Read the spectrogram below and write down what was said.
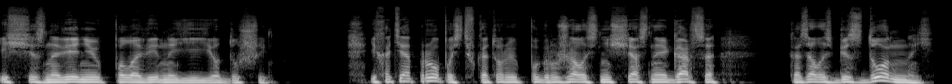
исчезновению половины ее души. И хотя пропасть, в которую погружалась несчастная Гарса, казалась бездонной,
